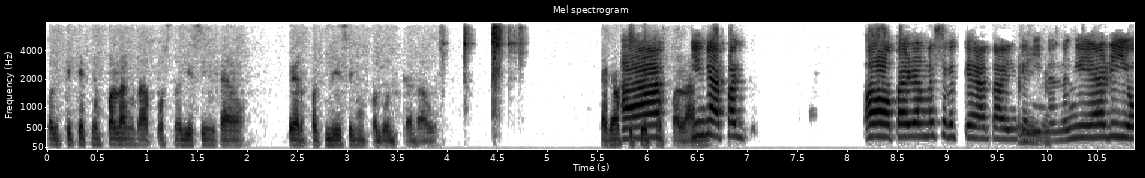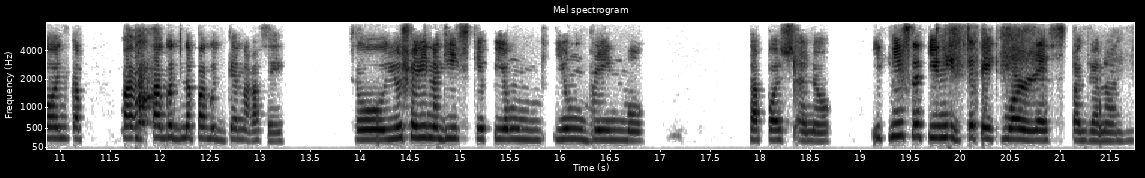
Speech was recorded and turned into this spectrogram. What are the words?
pagpikit nyo pa lang, tapos nagising ka, pero pag gising mo, pagod ka daw. Kakapikit mo Ah, pa lang. yun nga, pag, oh, parang nasagot ko yata yun kanina. Nangyayari yun kapag pagod na pagod ka na kasi. So, usually nag-skip yung, yung brain mo. Tapos, ano, it means that you need to take more rest pag ganon.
